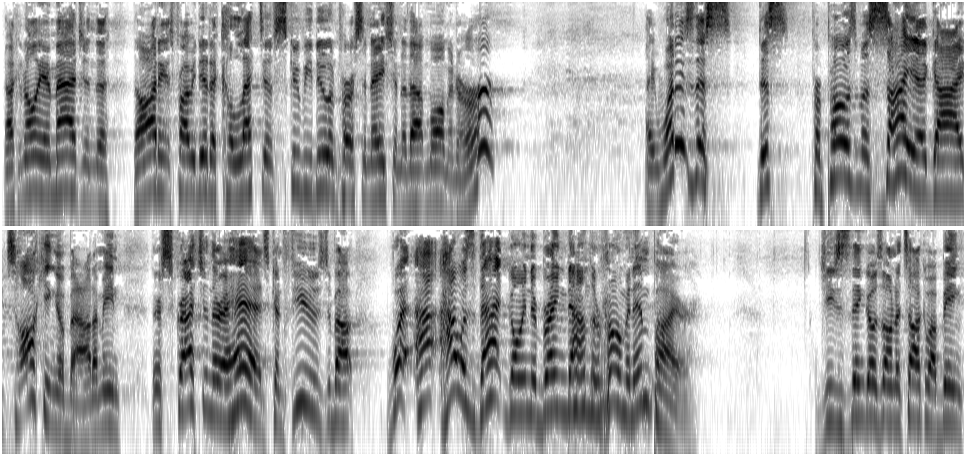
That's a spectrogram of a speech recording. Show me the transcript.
Now, I can only imagine the, the audience probably did a collective Scooby Doo impersonation of that moment. Er? Like, what is this, this proposed Messiah guy talking about? I mean, they're scratching their heads, confused about what, how, how is that going to bring down the Roman Empire? Jesus then goes on to talk about being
